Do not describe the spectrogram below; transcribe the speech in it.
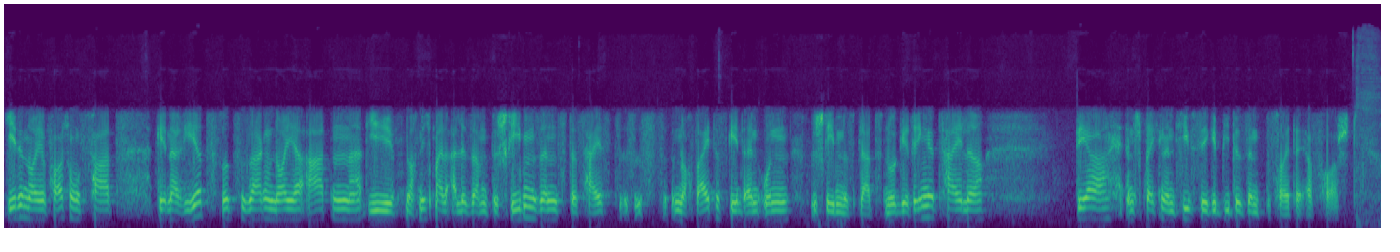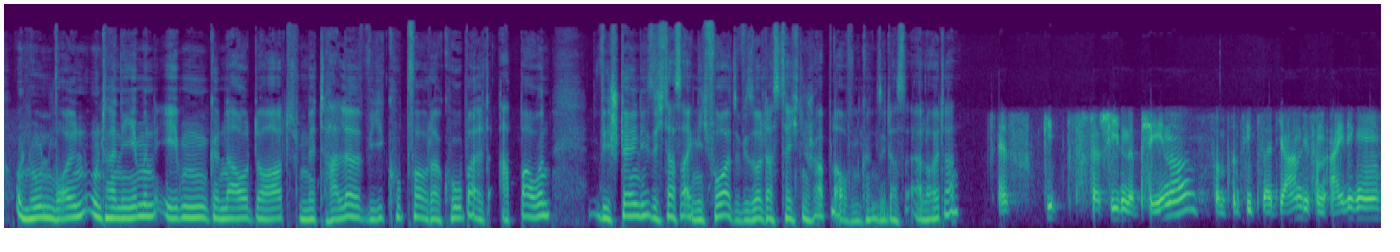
Jede neue Forschungsfahrt generiert sozusagen neue Arten, die noch nicht mal allesamt beschrieben sind. Das heißt, es ist noch weitestgehend ein unbeschriebenes Blatt. Nur geringe Teile der entsprechenden Tiefseegebiete sind bis heute erforscht. Und nun wollen Unternehmen eben genau dort Metalle wie Kupfer oder Kobalt abbauen. Wie stellen die sich das eigentlich vor? Also wie soll das technisch ablaufen? Können Sie das erläutern? Es gibt verschiedene Pläne, vom Prinzip seit Jahren, die von einigen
